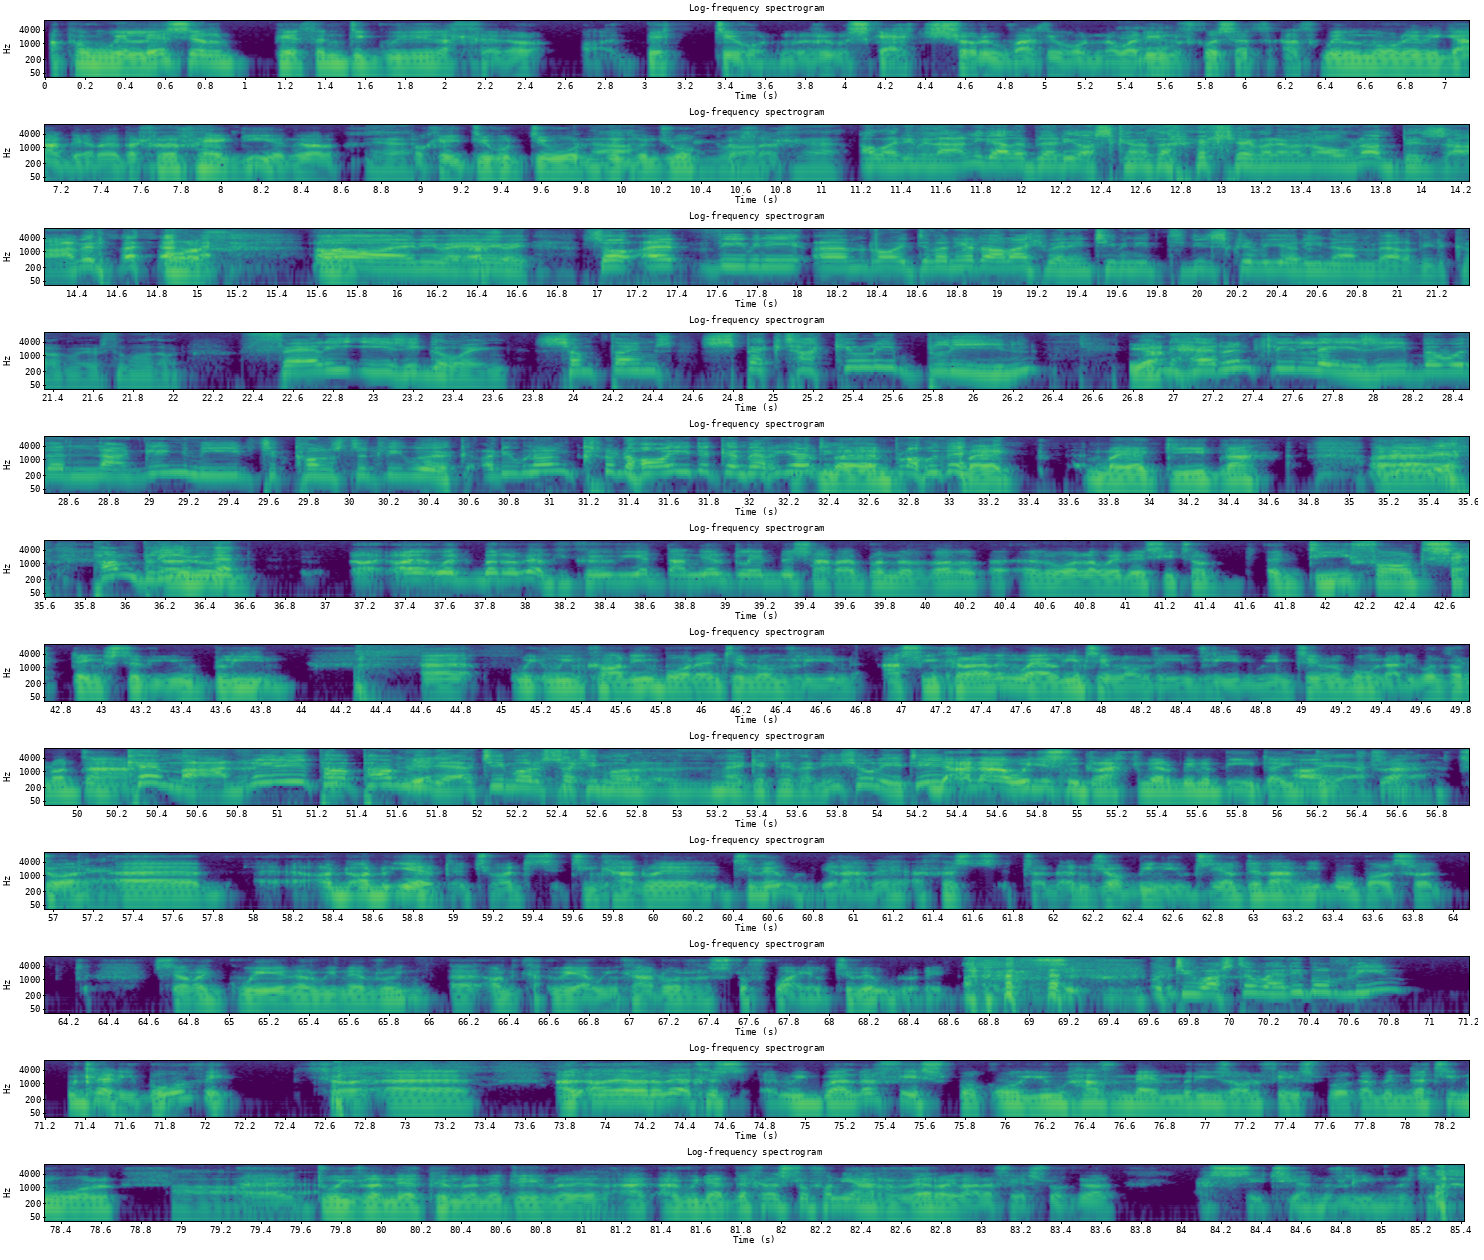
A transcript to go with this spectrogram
A pan weles i'r peth yn digwydd i ddechrau, o, o, bit yw hwn, rhyw sketch o rhyw fath yw hwn. A wedyn, yeah. wrth gwrs, ath, ath Will nôl i'r gader, a ddechrau rhegi. Yn yeah. Oce, okay, di hwn, di hwn ddim yn joc, bellach. Yeah. A wedyn, mi lan i gael y bledi Oscar, a ddechrau lle, fan efo hwnna'n bizar. Oedd. Oh, anyway, anyway. So, uh, fi mynd i um, roi dyfyniad arall wedyn, ti'n mynd i, ti di disgrifio'r un an fel fi'n lyco, wrth y modd o'n fairly easy going, sometimes spectacularly blean, yeah. inherently lazy, but with a nagging need to constantly work. Ydy hwnna'n crynhoi dy gymeriad i'r blawddeg? Mae, mae a e gyd na. Uh, Pam blin, then? Mae'r rhaid, fi a Daniel Glenn yn siarad blynyddoedd yn ôl, a wedyn si y default settings to fi yw blin uh, wi'n wi bore yn teimlo'n flin, a os fi'n cyrraedd yng Ngweli'n teimlo'n flin, wy'n teimlo bod hwnna wedi bod yn ddwrnod da. Come on, really? Pa, pam ni? Ti mor, so ti mor negatif yn i, surely ti? Na, na, wy'n jyst yn grac yn erbyn y byd, a'i oh, diptra. Ond, ie, ti'n cadw e, ti fewn i raddau, achos yn job i ni yw drial diddannu bobl, so sy'n rhoi gwen ar wyneb rwy'n, uh, ond ie, wy'n cadw'r stwff gwael tu fewn rwy'n. Wyt ti wastad wedi bod flin? Wy'n credu bod fi. So, uh, A, a, a, a, achos wy'n gweld ar Facebook, oh, you have memories on Facebook, a mynd at ti'n ôl oh, uh, dwy flynedd, pum flynedd, deg flynedd, a, a wy'n edrych ar y stwff o'n i arfer o'i lan ar Facebook. Dwi'n ysu ti yn flin, wyt ti.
